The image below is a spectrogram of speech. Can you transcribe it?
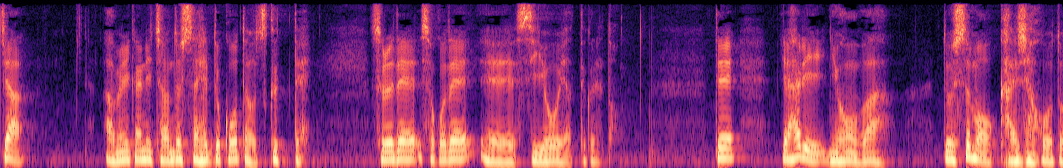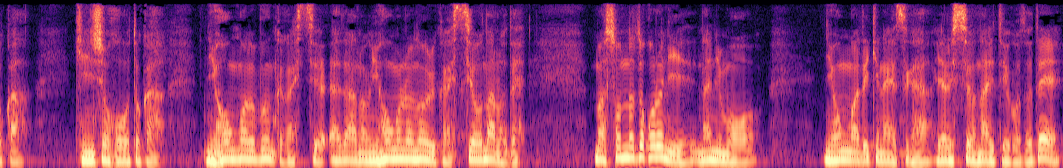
じゃあアメリカにちゃんとしたヘッドクォーターを作って、それでそこで、え CEO をやってくれと。で、やはり日本はどうしても会社法とか禁書法とか日本語の文化が必要、あの日本語の能力が必要なので、まあそんなところに何も日本語ができないやつがやる必要ないということで、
